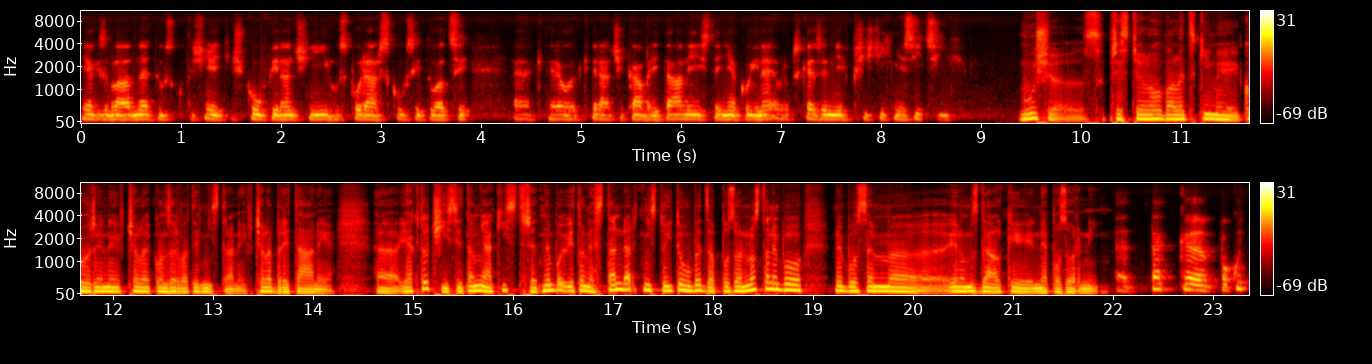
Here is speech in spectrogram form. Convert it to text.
jak zvládne tu skutečně těžkou finanční, hospodářskou situaci, eh, kterou, která čeká Británii, stejně jako jiné evropské země v příštích měsících. Muž s přistěhovaleckými kořeny v čele konzervativní strany, v čele Británie. Eh, jak to číst? Je tam nějaký střed, nebo je to nestandardní? Stojí to vůbec za pozornost, nebo, nebo jsem eh, jenom z dálky nepozorný? Eh, tak pokud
